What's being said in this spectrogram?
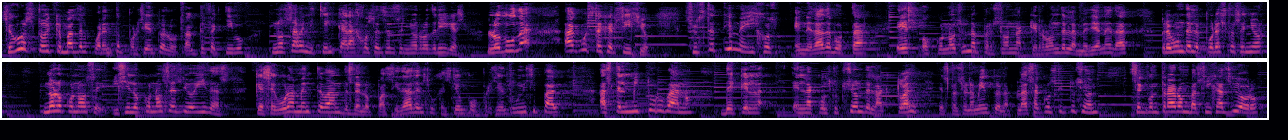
seguro estoy que más del 40% del votante efectivo no sabe ni quién carajos es el señor Rodríguez. ¿Lo duda? Hago este ejercicio. Si usted tiene hijos en edad de votar, es o conoce una persona que ronde la mediana edad, pregúntele por este señor. No lo conoce, y si lo conoce es de oídas, que seguramente van desde la opacidad en su gestión como presidente municipal hasta el mito urbano de que en la, construcción del actual estacionamiento de la Plaza Constitución se encontraron vasijas de oro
